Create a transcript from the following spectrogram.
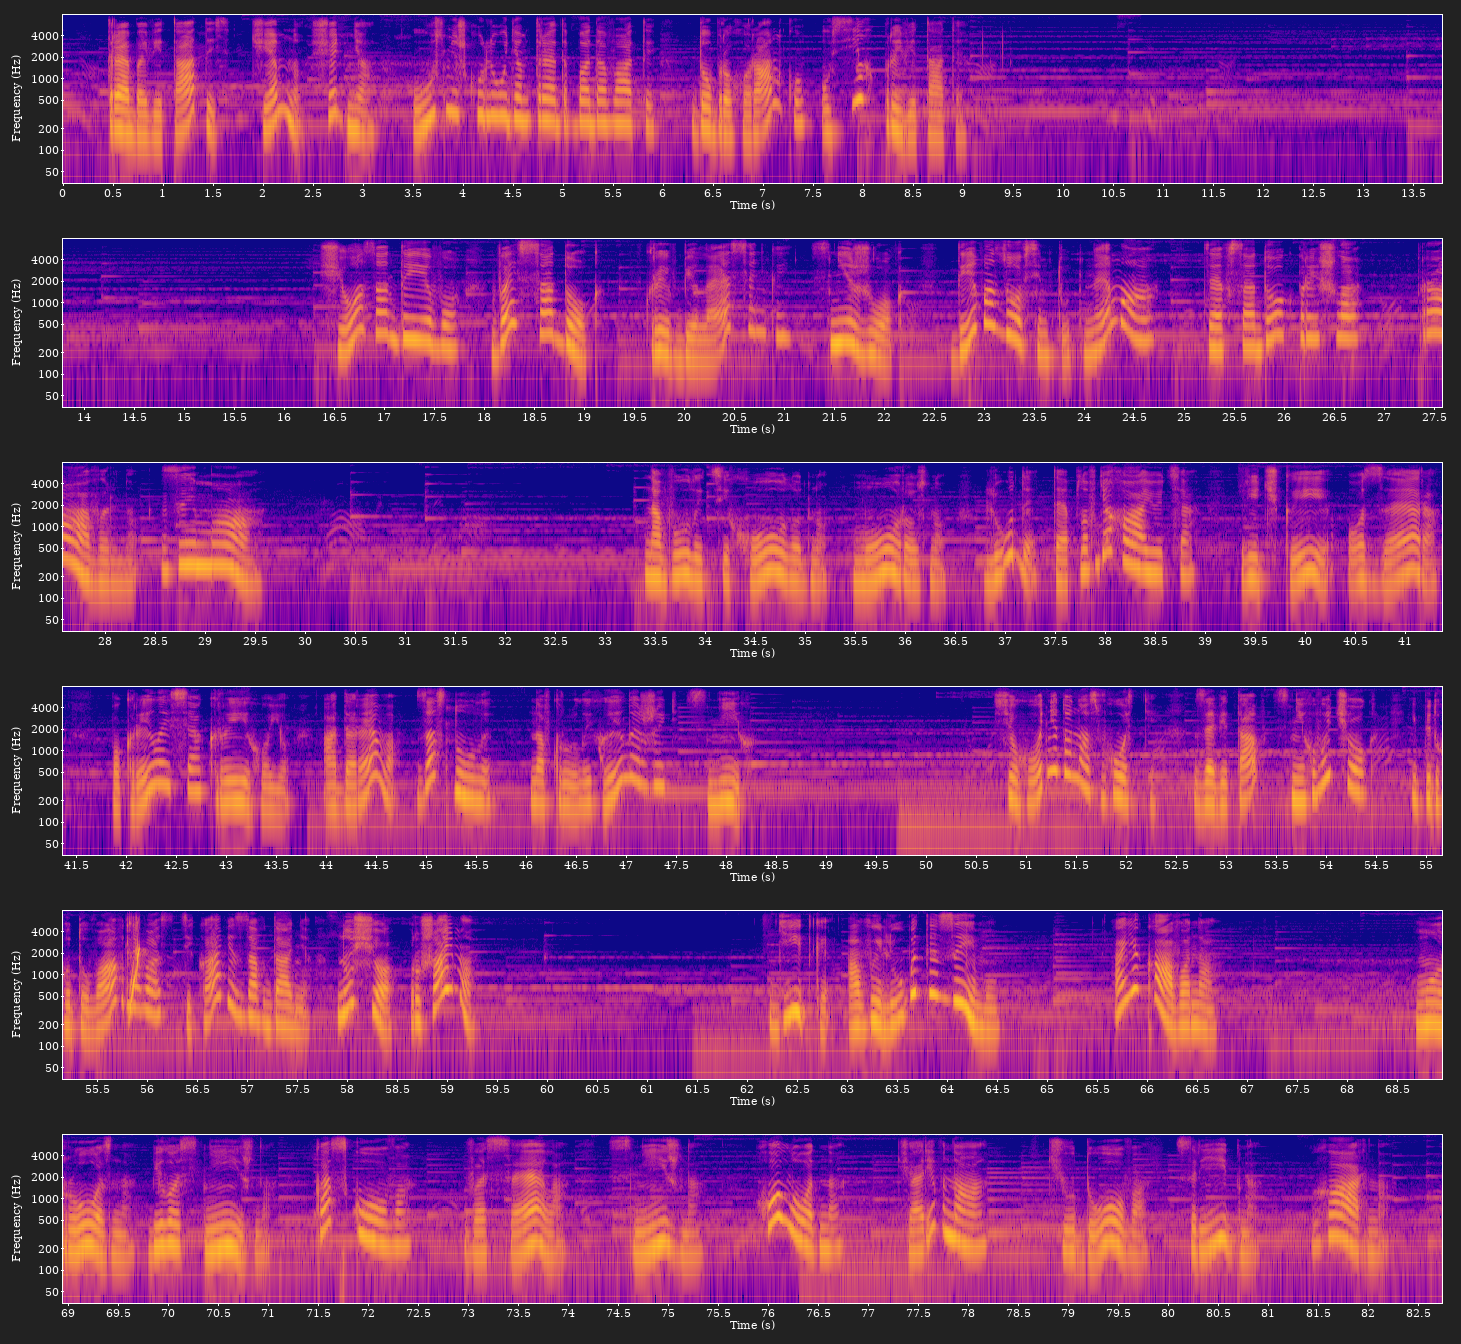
Треба вітатись чемно щодня. Усмішку людям треба давати. Доброго ранку усіх привітати. Що за диво? Весь садок вкрив білесенький сніжок. Дива зовсім тут нема. Це в садок прийшла правильно зима. На вулиці холодно, морозно, люди тепло вдягаються, річки, озера покрилися кригою, а дерева заснули, навкруги лежить сніг. Сьогодні до нас в гості завітав сніговичок і підготував для вас цікаві завдання. Ну що, рушаймо? Дітки, а ви любите зиму? А яка вона? Морозна, білосніжна, казкова, весела, сніжна, холодна, чарівна, чудова, срібна, гарна,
